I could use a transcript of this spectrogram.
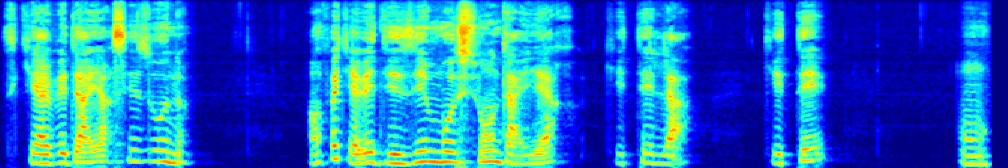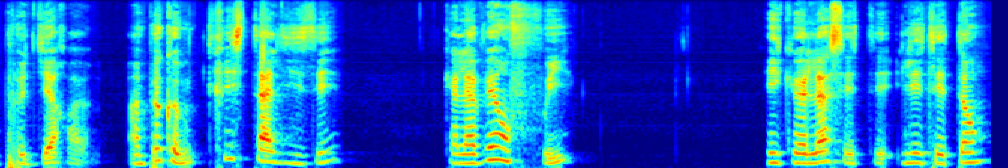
ce qu'il y avait derrière ces zones. En fait, il y avait des émotions derrière qui étaient là, qui étaient, on peut dire, un peu comme cristallisées, qu'elle avait enfouies, et que là, c'était, il était temps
